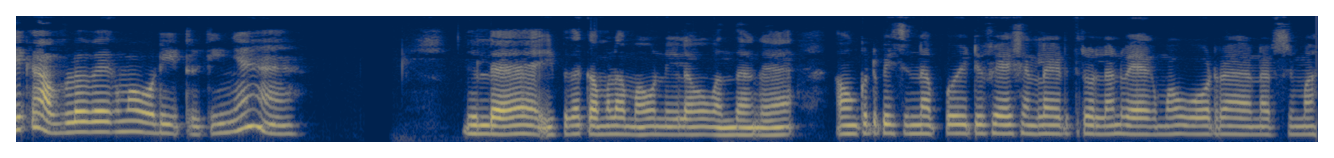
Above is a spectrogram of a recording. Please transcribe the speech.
ஏக்கா அவ்வளோ வேகமாக ஓடிட்டு இருக்கீங்க இல்லை இப்போ தான் கமலாமாவும் நீலாவும் வந்தாங்க. அவங்ககிட்ட பேசி நான் போயிட்டு ஃபேஷன்லாம் எடுத்துகிட்டு வரலான்னு வேகமாக ஓடுறேன் நரசிம்மா.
